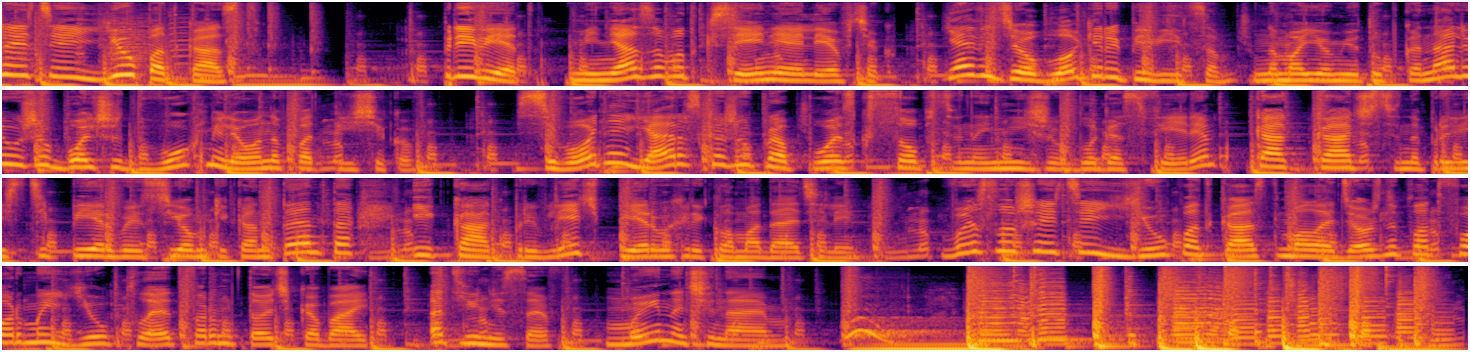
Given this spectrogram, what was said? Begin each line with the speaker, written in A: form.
A: слушаете Ю-подкаст. Привет, меня зовут Ксения Левчик. Я видеоблогер и певица. На моем YouTube-канале уже больше двух миллионов подписчиков. Сегодня я расскажу про поиск собственной ниши в блогосфере, как качественно провести первые съемки контента и как привлечь первых рекламодателей. Вы слушаете Ю-подкаст молодежной платформы uplatform.by от UNICEF. Мы начинаем.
